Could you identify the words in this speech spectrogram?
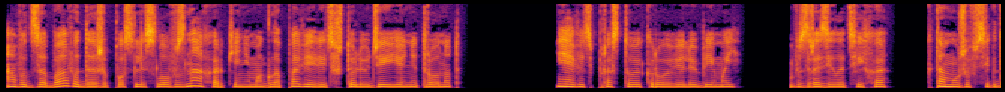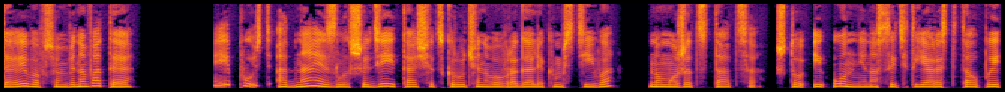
А вот Забава даже после слов знахарки не могла поверить, что люди ее не тронут. «Я ведь простой крови, любимой», — возразила тихо. «К тому же всегда и во всем виноватая». И пусть одна из лошадей тащит скрученного врага леком Стива, но может статься, что и он не насытит ярость толпы,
